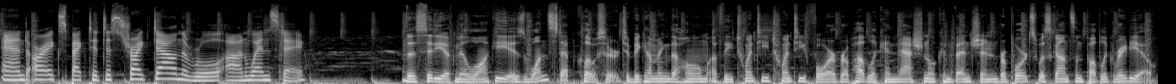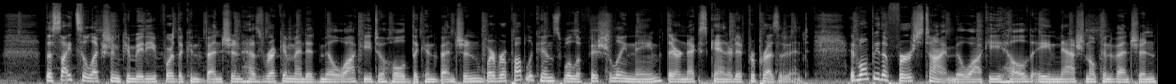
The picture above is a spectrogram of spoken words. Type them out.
and are expected to strike down the rule on Wednesday. The city of Milwaukee is one step closer to becoming the home of the 2024 Republican National Convention, reports Wisconsin Public Radio. The site selection committee for the convention has recommended Milwaukee to hold the convention where Republicans will officially name their next candidate for president. It won't be the first time Milwaukee held a national convention,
